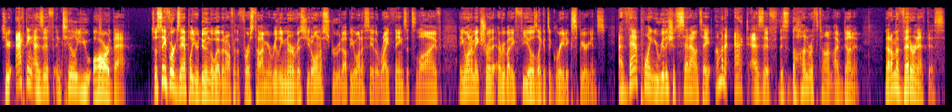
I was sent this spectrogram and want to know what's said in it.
So you're acting as if until you are that. So, say for example, you're doing a webinar for the first time, you're really nervous, you don't want to screw it up, you want to say the right things, it's live, and you want to make sure that everybody feels like it's a great experience. At that point, you really should set out and say, I'm going to act as if this is the hundredth time I've done it, that I'm a veteran at this,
